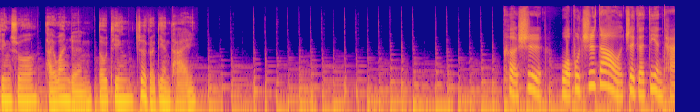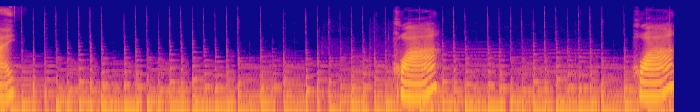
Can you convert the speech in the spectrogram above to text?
听说台湾人都听这个电台。可是我不知道这个电台。华，华，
